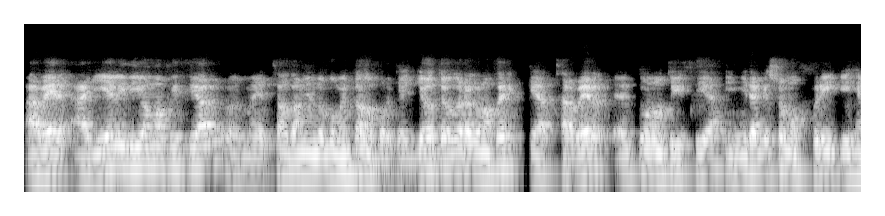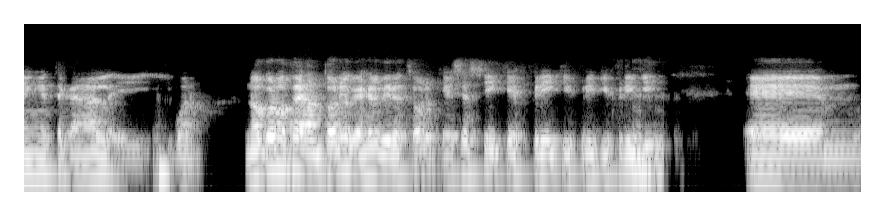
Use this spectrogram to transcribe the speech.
a ver, allí el idioma oficial, pues, me he estado también documentando, porque yo tengo que reconocer que hasta ver eh, tu noticia, y mira que somos frikis en este canal, y, bueno, no conoces a Antonio, que es el director, que ese sí que es friki, friki, friki. Eh,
